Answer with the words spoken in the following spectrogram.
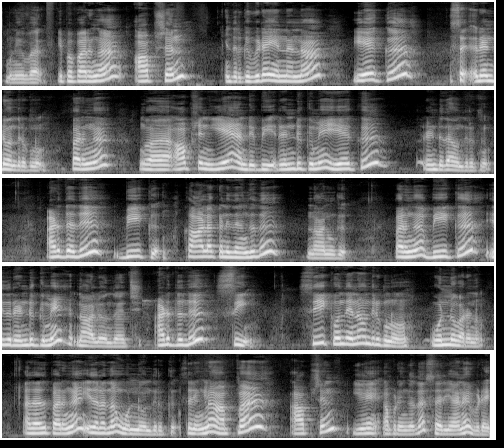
முனிவர். இப்போ பாருங்கள் ஆப்ஷன் இதற்கு விடை என்னென்னா ஏக்கு செ- ரெண்டு வந்திருக்கணும். பாருங்கள் உங்கள் ஆப்ஷன் ஏ அண்டு பி ரெண்டுக்குமே ஏக்கு ரெண்டு தான் வந்திருக்கு. அடுத்தது பிக்கு காலக்கணிதங்கிறது நான்கு. பாருங்கள் பிக்கு இது ரெண்டுக்குமே நாலு வந்தாச்சு. அடுத்தது சி சிக்கு வந்து என்ன வந்திருக்கணும்? ஒன்று வரணும். அதாவது பாருங்கள் இதில் தான் ஒன்று வந்திருக்கு. சரிங்களா? அப்போ ஆப்ஷன் ஏ அப்படிங்கிறது தான் சரியான விடை.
